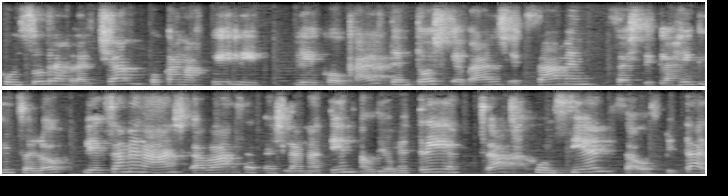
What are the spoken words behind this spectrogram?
con su traslalcham, pocanahili likokal tentosh kebal examen sashtiklahik solok li examen ash kaba sa tashlanatin audiometría hun 100 sa hospital.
